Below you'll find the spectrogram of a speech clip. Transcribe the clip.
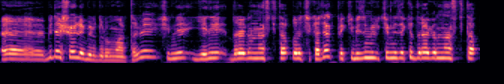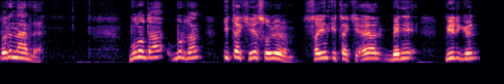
Ee, bir de şöyle bir durum var tabii. Şimdi yeni Dragonlance kitapları çıkacak. Peki bizim ülkemizdeki Dragonlance kitapları nerede? Bunu da buradan Itaki'ye soruyorum. Sayın Itaki eğer beni bir gün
